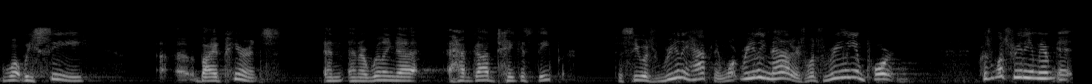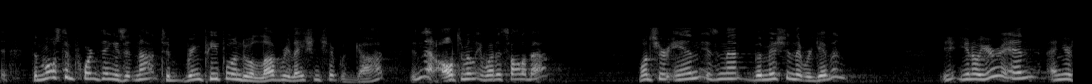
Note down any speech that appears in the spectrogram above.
what we see uh, by appearance and, and are willing to have God take us deeper to see what's really happening, what really matters, what's really important. Because what's really uh, the most important thing is it not to bring people into a love relationship with God? Isn't that ultimately what it's all about? Once you're in, isn't that the mission that we're given? You, you know, you're in and you're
